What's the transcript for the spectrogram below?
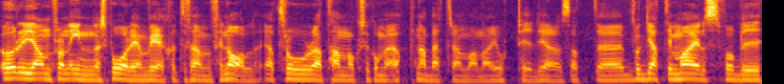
Örjan från innerspår i en V75-final. Jag tror att han också kommer öppna bättre än vad han har gjort tidigare. Så att, eh, Bugatti Miles får bli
